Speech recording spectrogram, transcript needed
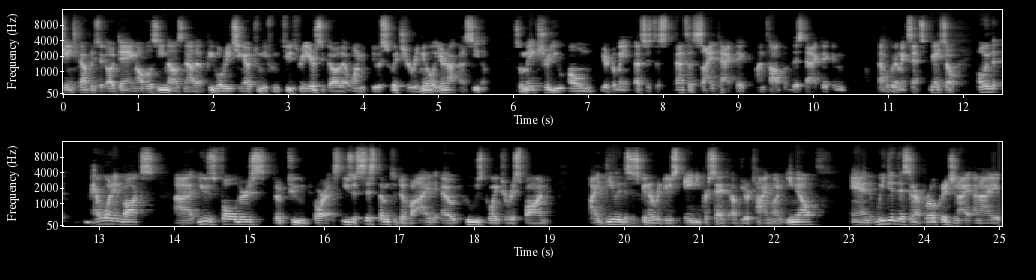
change companies like, oh, dang, all those emails now that people reaching out to me from two, three years ago that wanted to do a switch or renewal, you're not going to see them. So make sure you own your domain. That's just a, that's a side tactic on top of this tactic. And I hope that makes sense. Okay. So own, have one inbox uh, use folders to, to, or use a system to divide out who's going to respond. Ideally, this is going to reduce 80% of your time on email. And we did this in our brokerage and I, and I,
